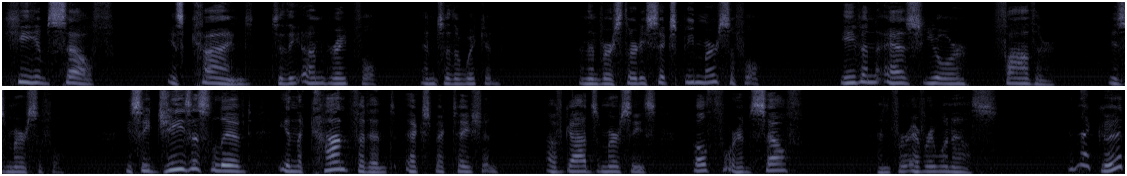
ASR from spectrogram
He himself is kind to the ungrateful and to the wicked. And then verse 36 Be merciful, even as your Father is merciful. You see, Jesus lived in the confident expectation of God's mercies, both for himself and for everyone else. Isn't that good?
